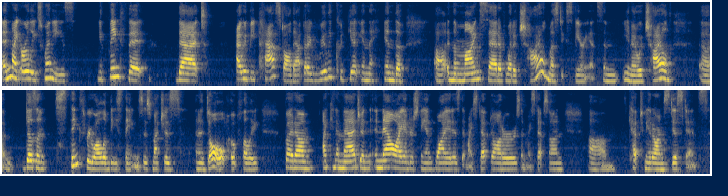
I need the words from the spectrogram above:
in my early 20s, you'd think that that I would be past all that, but I really could get in the in the uh, in the mindset of what a child must experience. And you know, a child um, doesn't think through all of these things as much as an adult, hopefully. But um, I can imagine, and now I understand why it is that my stepdaughters and my stepson um, kept me at arm's distance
